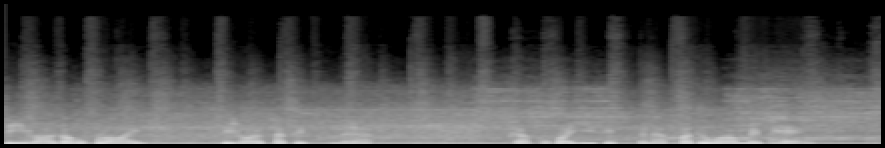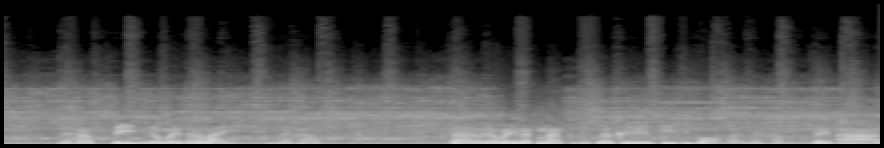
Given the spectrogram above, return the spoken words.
400กับ600 480นะฮะกับ620นะครับก็ถือว่าไม่แพงนะครับ ตีนก็ไม่เท่าไหร่นะครับ แต่จะไปหนักๆอยู่ก็คือที่บอกไว้นะครับใส่พาน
